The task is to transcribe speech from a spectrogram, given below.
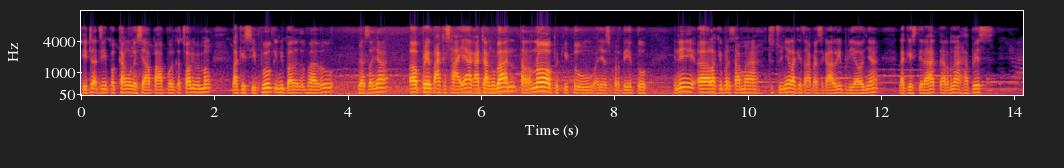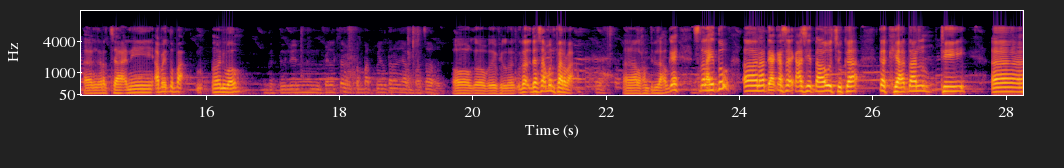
Tidak dipegang oleh siapa pun kecuali memang lagi sibuk ini baru, baru biasanya eh, perintah ke saya kadang ban terno begitu hanya seperti itu ini eh, lagi bersama cucunya lagi capek sekali beliaunya lagi istirahat karena habis eh, ngerja ini apa itu pak oh, ini wow betulin filter tempat filter yang bocor Oh, ke betul film. Udah, udah sampun bar, Pak. Eh, Alhamdulillah. Oke, setelah itu nanti akan saya kasih tahu juga kegiatan di eh,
